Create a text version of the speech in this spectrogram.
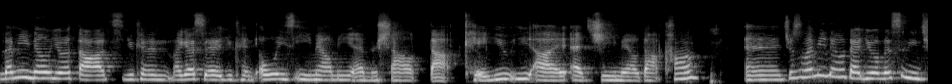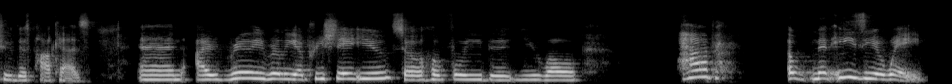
let me know your thoughts. You can, like I said, you can always email me at michelle.kuei at gmail.com and just let me know that you're listening to this podcast. And I really, really appreciate you. So hopefully that you will have a, an easier way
